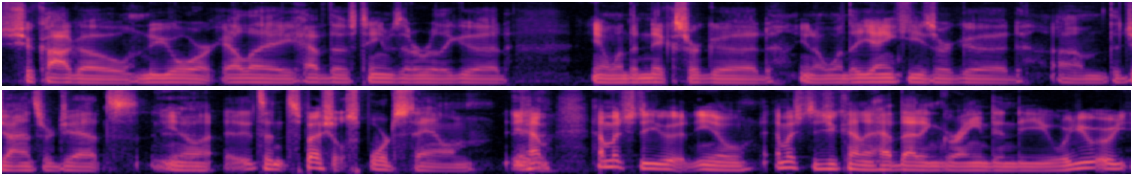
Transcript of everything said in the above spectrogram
Chicago, New York, L.A. have those teams that are really good. You know, when the Knicks are good. You know, when the Yankees are good. Um, the Giants or Jets. You know, it's a special sports town. How, how much do you you know? How much did you kind of have that ingrained into you? Were you were you,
